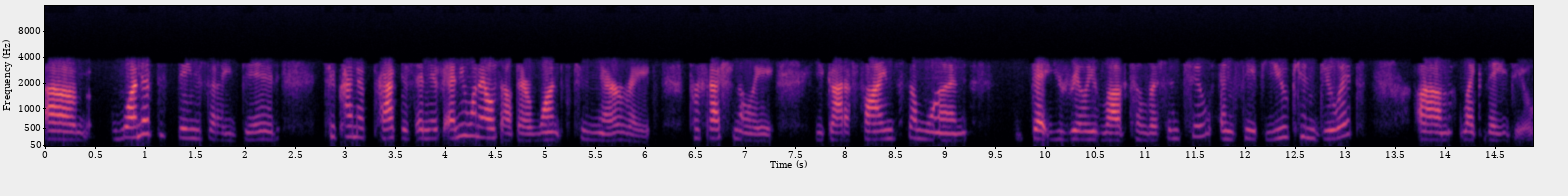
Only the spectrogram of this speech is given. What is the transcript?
Um, one of the things that I did to kind of practice, and if anyone else out there wants to narrate professionally, you got to find someone that you really love to listen to and see if you can do it um, like they do.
